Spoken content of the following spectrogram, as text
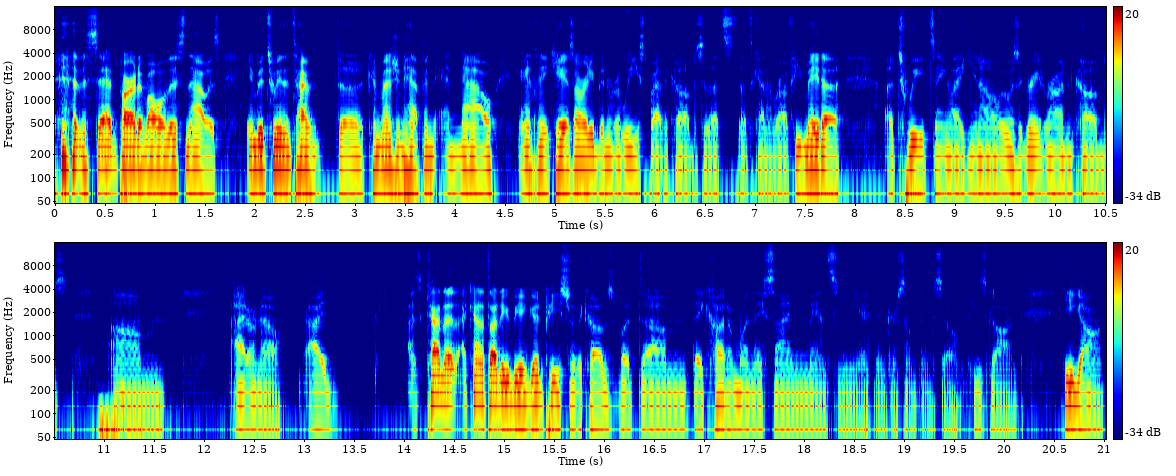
the sad part of all of this now is in between the time the convention happened and now Anthony Kay has already been released by the Cubs, so that's that's kind of rough. He made a, a tweet saying like, you know, it was a great run, Cubs. Um, I don't know. I I kind of I kind of thought he'd be a good piece for the Cubs, but um, they cut him when they signed Mancini, I think, or something. So he's gone. He gone.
